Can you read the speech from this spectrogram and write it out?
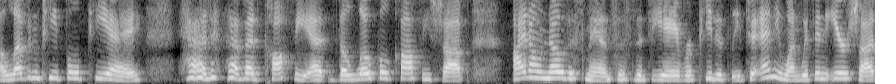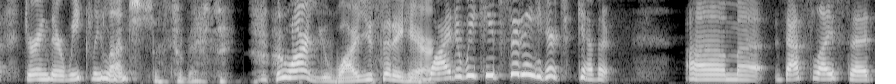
11 people PA had have had coffee at the local coffee shop. I don't know this man, says the DA repeatedly to anyone within earshot during their weekly lunch. That's amazing. Who are you? Why are you sitting here? Why do we keep sitting here together? Um, uh, that's life said.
